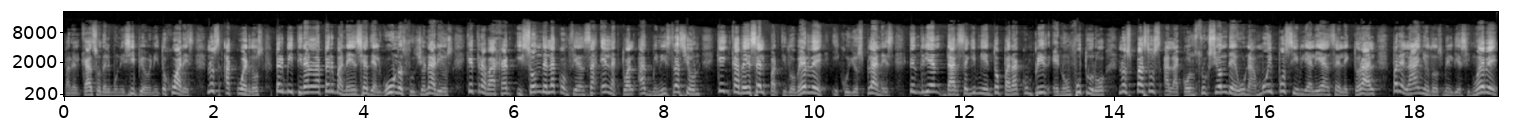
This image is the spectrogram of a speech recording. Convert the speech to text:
para el caso del municipio Benito Juárez, los acuerdos permitirán la permanencia de algunos funcionarios que trabajan y son de la confianza en la actual administración que encabeza el Partido Verde y cuyos planes tendrían dar seguimiento para cumplir en un futuro los pasos a la construcción de una muy posible alianza electoral para el año 2019.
